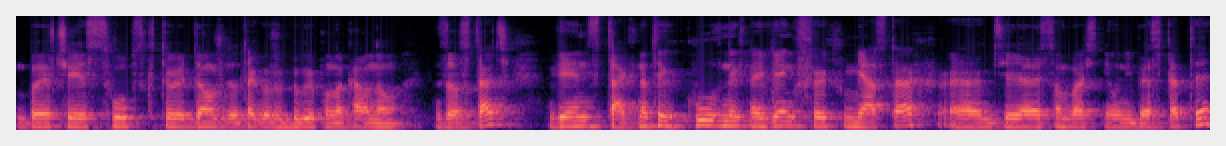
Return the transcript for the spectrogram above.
bo jeszcze jest Słupsk, który dąży do tego, żeby grupą lokalną zostać. Więc tak, na tych głównych, największych miastach, e, gdzie są właśnie uniwersytety,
